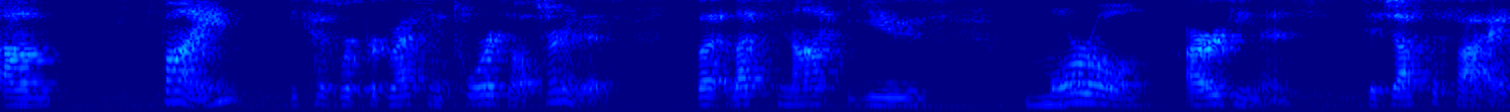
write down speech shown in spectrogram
Um, fine, because we're progressing towards alternatives, but let's not use moral arguments to justify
